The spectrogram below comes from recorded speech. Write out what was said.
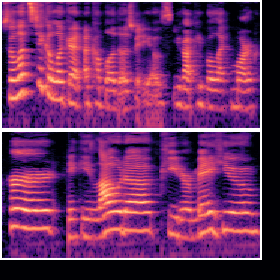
So let's take a look at a couple of those videos. You got people like Mark Hurd, Niki Lauda, Peter Mayhew.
